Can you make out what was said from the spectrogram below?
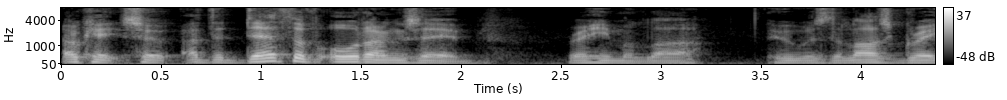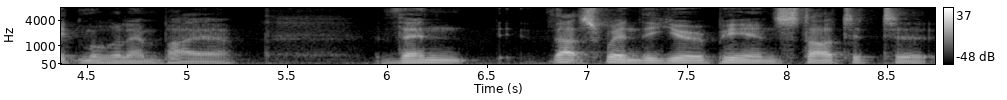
okay, so at the death of Aurangzeb, Rahimullah, who was the last great Mughal empire, then that's when the Europeans started to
